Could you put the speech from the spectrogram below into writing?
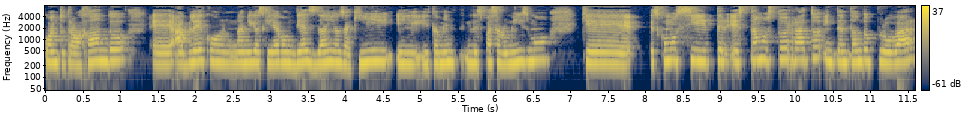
cuanto trabajando. Eh, hablé con amigas que llevan 10 años aquí y, también les pasa lo mismo, que es como si estamos todo el rato intentando probar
